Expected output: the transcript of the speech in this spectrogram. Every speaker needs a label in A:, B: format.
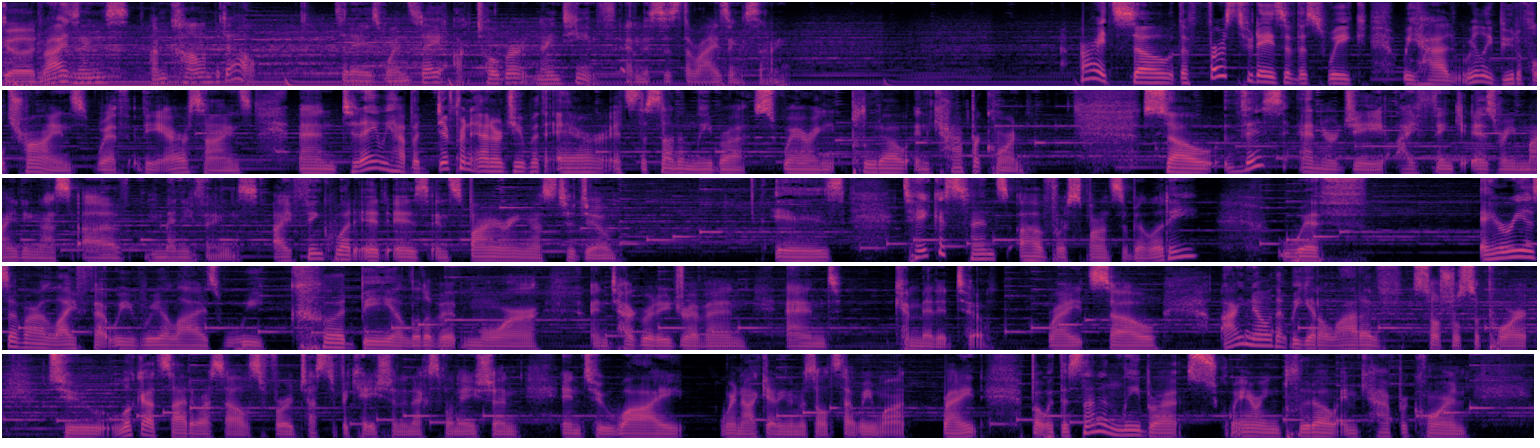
A: Good Risings. I'm Colin Bedell. Today is Wednesday, October 19th, and this is the Rising Sign. All right, so the first two days of this week, we had really beautiful trines with the air signs. And today we have a different energy with air. It's the Sun in Libra squaring Pluto in Capricorn. So, this energy, I think, is reminding us of many things. I think what it is inspiring us to do is take a sense of responsibility with areas of our life that we realize we could be a little bit more integrity driven and committed to, right? So I know that we get a lot of social support to look outside of ourselves for justification and explanation into why we're not getting the results that we want, right? But with the Sun in Libra squaring Pluto and Capricorn,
